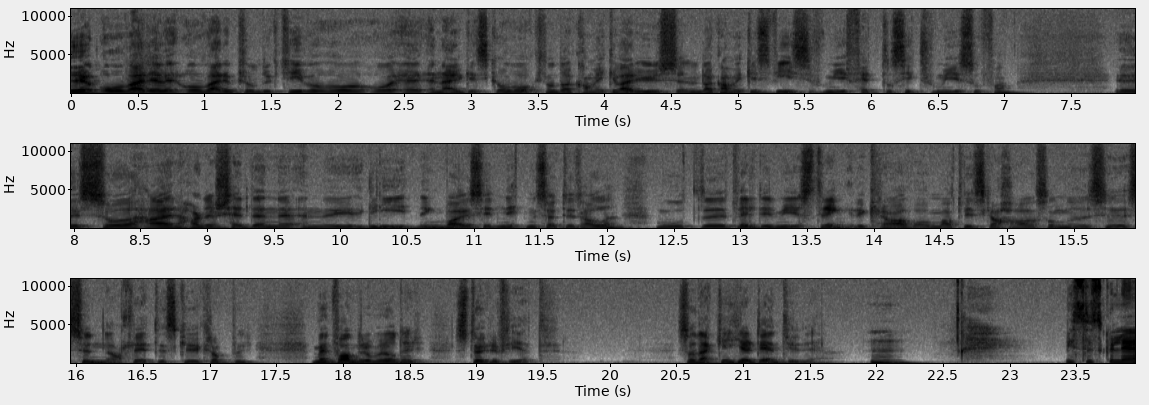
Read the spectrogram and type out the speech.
Eh, og, være, og, være, produktive og, og, energiske og våkne. Og da kan vi ikke være usunne. Da kan vi ikke spise for mye fett og sitte for mye i sofaen. Så her har det skjedd en, en glidning bare siden 1970-tallet mot et veldig mye strengere krav om at vi skal ha sånne sunne, atletiske kropper. Men på andre områder større frihet. Så det er ikke helt entydig. Mm. Hvis du skulle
